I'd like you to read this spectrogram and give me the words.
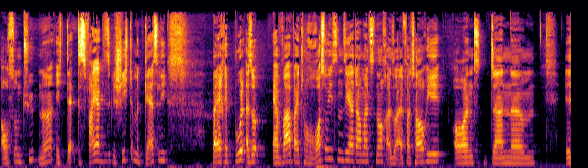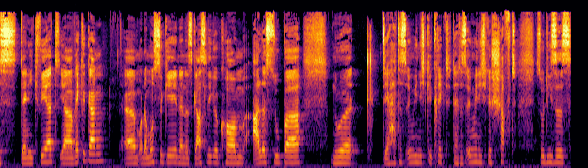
auch so ein Typ, ne? Ich, der, das war ja diese Geschichte mit Gasly bei Red Bull. Also er war bei Toro Rosso, hießen sie ja damals noch, also Alpha Tauri. Und dann ähm, ist Danny Quert ja weggegangen ähm, oder musste gehen. Dann ist Gasly gekommen, alles super. Nur der hat es irgendwie nicht gekriegt. Der hat es irgendwie nicht geschafft. So dieses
